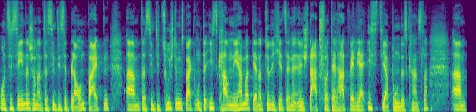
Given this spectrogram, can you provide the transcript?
Und Sie sehen dann schon, das sind diese blauen Balken, ähm, das sind die Zustimmungsbalken und da ist Karl Nehammer, der natürlich jetzt einen, einen Startvorteil hat, weil er ist ja Bundeskanzler. Ähm,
